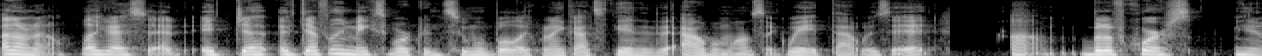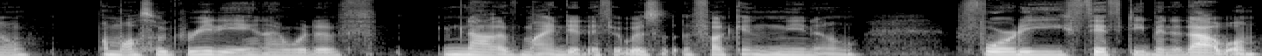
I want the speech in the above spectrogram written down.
I don't know. Like I said, it, de- it definitely makes it more consumable. Like when I got to the end of the album, I was like, wait, that was it. Um, but of course, you know, I'm also greedy and I would have not have minded if it was a fucking, you know, 40, 50 minute album.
